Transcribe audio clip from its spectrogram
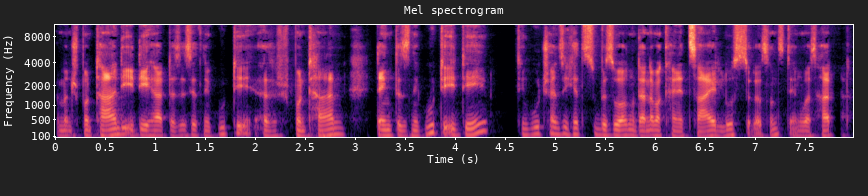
wenn man spontan die Idee hat, das ist jetzt eine gute, also spontan denkt, das ist eine gute Idee, den Gutschein sich jetzt zu besorgen und dann aber keine Zeit, Lust oder sonst irgendwas hat,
